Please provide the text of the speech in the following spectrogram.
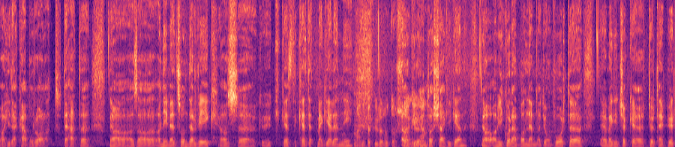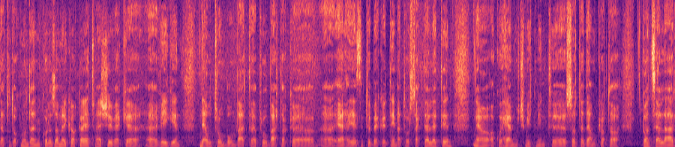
a hidegháború alatt. Tehát az a, a német Sonderweg az kezd, kezdett meg megjelenni. Mármint a külön utasság, A külön igen. utasság, igen, ami korábban nem nagyon volt. Megint csak történelmi példát tudok mondani, amikor az amerikaiak a 70-es évek végén neutronbombát próbáltak elhelyezni többek között Németország területén, akkor Helmut Schmidt, mint szociáldemokrata kancellár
